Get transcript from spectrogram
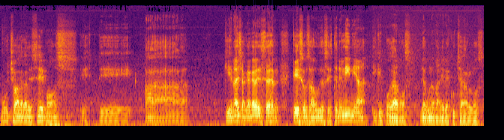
Mucho agradecemos este, a quien haya que agradecer que esos audios estén en línea y que podamos de alguna manera escucharlos.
